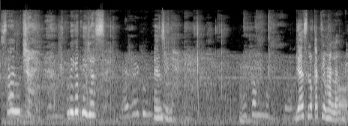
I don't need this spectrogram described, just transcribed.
Sanchay. Ang Bigat ni Jess. Ayan sige. Jess, look at him, my love.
